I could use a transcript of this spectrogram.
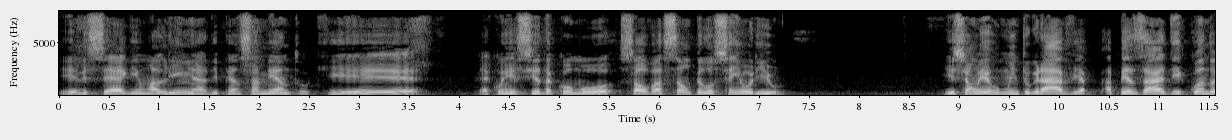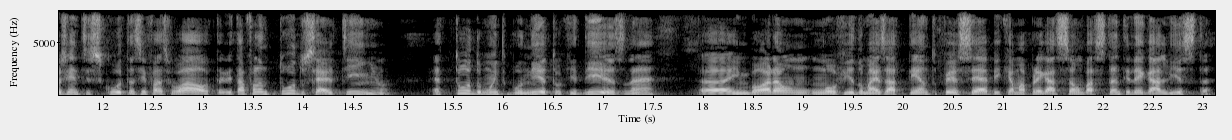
E eles seguem uma linha de pensamento que é conhecida como salvação pelo senhorio. Isso é um erro muito grave, apesar de quando a gente escuta assim, fala assim, uau, ele está falando tudo certinho, é tudo muito bonito o que diz, né? Uh, embora um, um, ouvido mais atento percebe que é uma pregação bastante legalista,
